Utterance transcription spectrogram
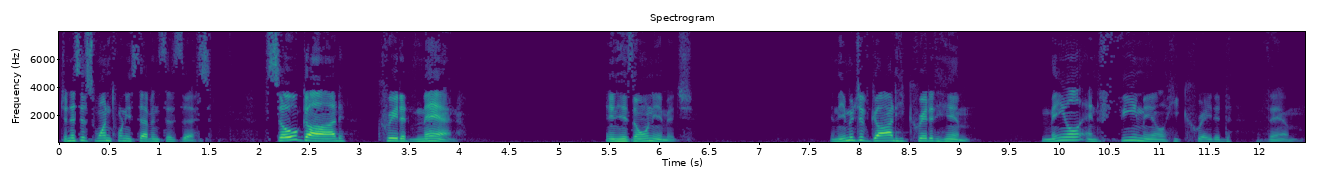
Genesis 1:27 says this. So God created man in his own image. In the image of God, he created him. Male and female, he created them.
